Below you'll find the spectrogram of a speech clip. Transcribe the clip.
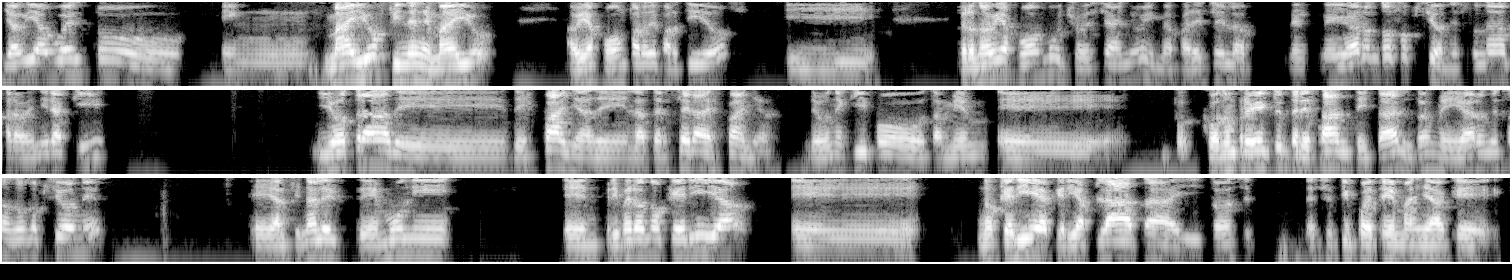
ya había vuelto en mayo, fines de mayo, había jugado un par de partidos, y, pero no había jugado mucho ese año y me aparece la, me, llegaron dos opciones, una para venir aquí y otra de, de, España, de la tercera de España, de un equipo también eh, con un proyecto interesante y tal, entonces me llegaron esas dos opciones. Eh, al final el, eh, Muni en primero no quería, eh, no quería, quería plata y todo ese, tipo de temas ya que,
